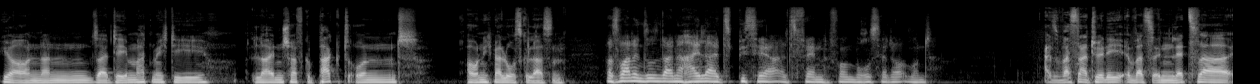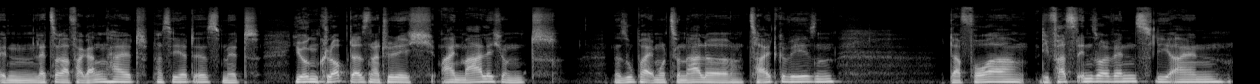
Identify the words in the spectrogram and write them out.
Ja, und dann seitdem hat mich die Leidenschaft gepackt und auch nicht mehr losgelassen. Was waren denn so deine Highlights bisher als Fan von Borussia Dortmund? Also was natürlich, was in letzter, in letzterer Vergangenheit passiert ist mit Jürgen Klopp, das ist natürlich einmalig und eine super emotionale Zeit gewesen. Davor die Fast-Insolvenz, die einen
